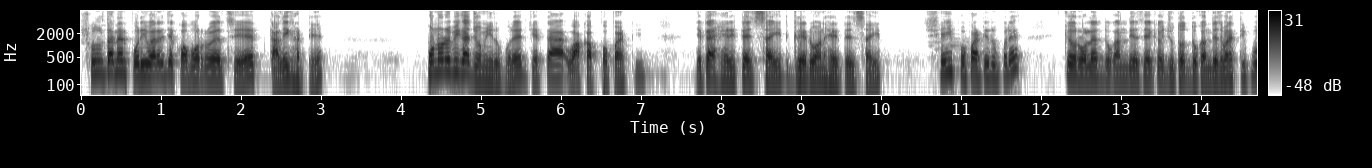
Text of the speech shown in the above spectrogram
সুলতানের পরিবারের যে কবর রয়েছে কালীঘাটে, পনেরো বিঘা জমির উপরে, যেটা ওয়াকআপ প্রপার্টি যেটা heritage site grade one heritage site সেই প্রপার্টির উপরে কেউ রোলের দোকান দিয়েছে, কেউ জুতোর দোকান দিয়েছে। মানে টিপু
